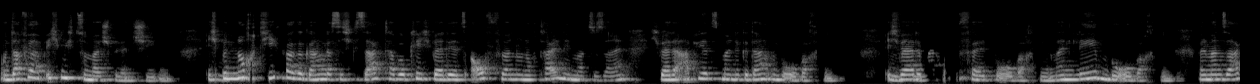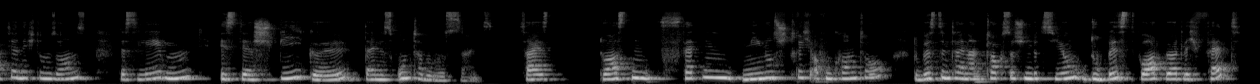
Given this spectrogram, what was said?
Und dafür habe ich mich zum Beispiel entschieden. Ich bin mhm. noch tiefer gegangen, dass ich gesagt habe, okay, ich werde jetzt aufhören, nur noch Teilnehmer zu sein. Ich werde ab jetzt meine Gedanken beobachten. Ich mhm. werde mein Umfeld beobachten, mein Leben beobachten. Weil man sagt ja nicht umsonst, das Leben ist der Spiegel deines Unterbewusstseins. Das heißt, du hast einen fetten Minusstrich auf dem Konto, du bist in deiner toxischen Beziehung, du bist wortwörtlich fett,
